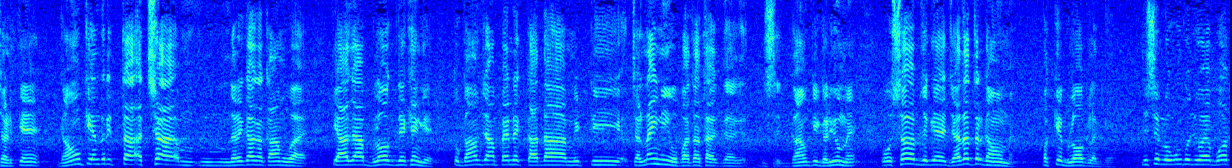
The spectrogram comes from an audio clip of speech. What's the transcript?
सड़कें, गाँव के अंदर इतना अच्छा नरेगा का काम हुआ है कि आज आप ब्लॉक देखेंगे तो गाँव जहाँ पहले कादा, मिट्टी चलना ही नहीं हो पाता था गाँव की गलियों में, वो सब जगह, ज़्यादातर गाँवों में पक्के ब्लॉक लग गए। जिससे लोगों को जो है बहुत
